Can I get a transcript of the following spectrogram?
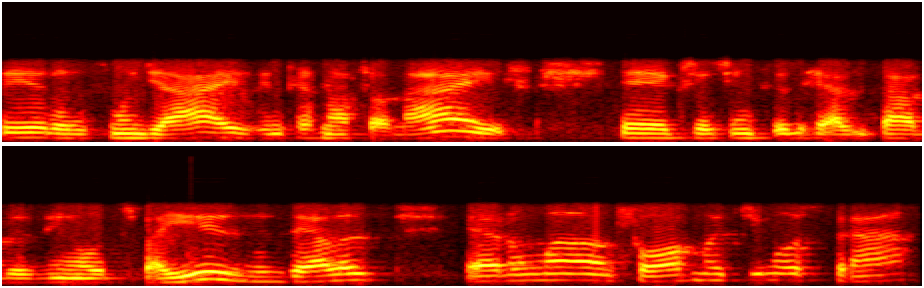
feiras mundiais, internacionais, eh, que já tinham sido realizadas em outros países, elas eram uma forma de mostrar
